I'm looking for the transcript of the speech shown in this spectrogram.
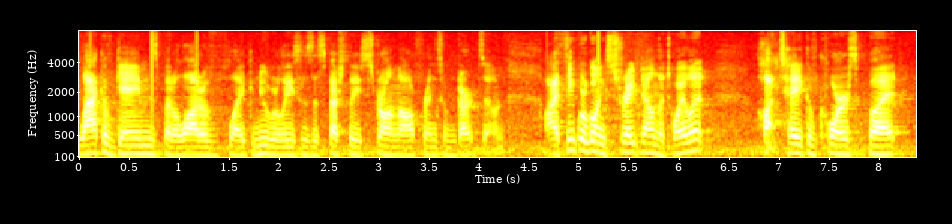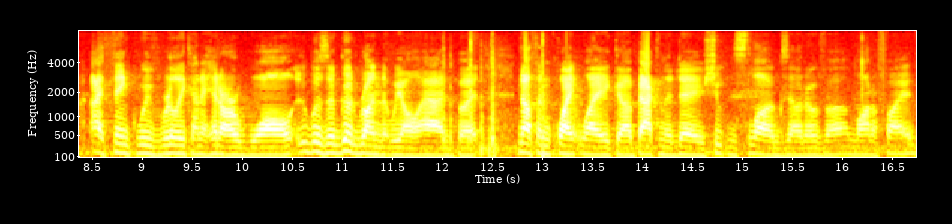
lack of games, but a lot of like new releases, especially strong offerings from Dart Zone. I think we're going straight down the toilet. Hot take, of course, but I think we've really kind of hit our wall. It was a good run that we all had, but nothing quite like uh, back in the day shooting slugs out of uh, modified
